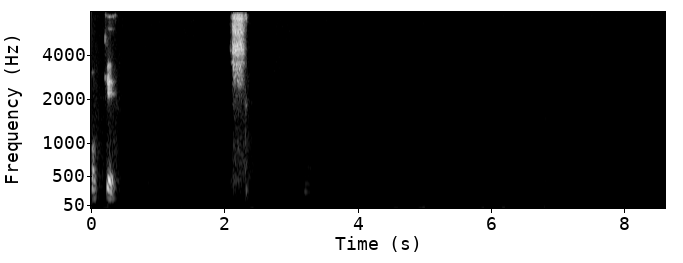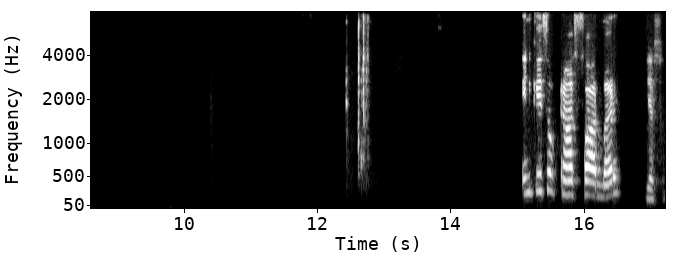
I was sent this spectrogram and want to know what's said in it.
Okay. in case of transformer Yes, sir.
